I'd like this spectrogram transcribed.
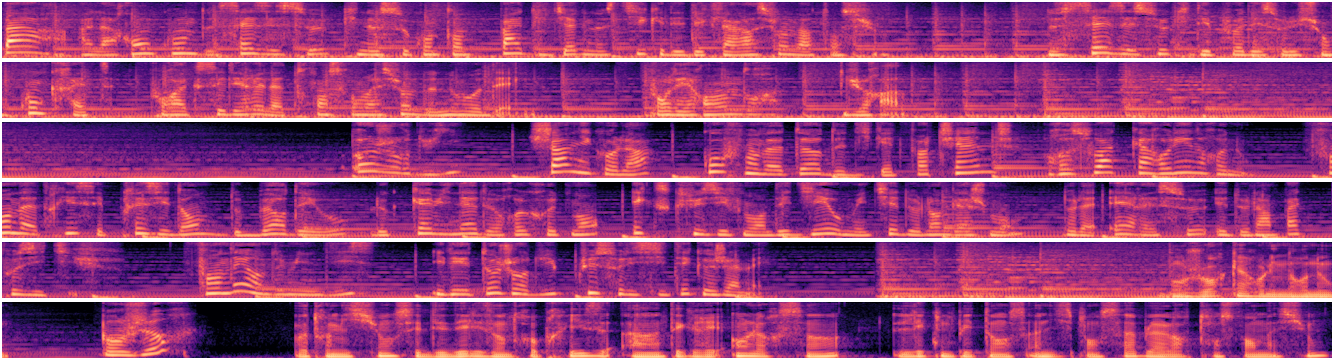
part à la rencontre de celles et ceux qui ne se contentent pas du diagnostic et des déclarations d'intention. De celles et ceux qui déploient des solutions concrètes pour accélérer la transformation de nos modèles, pour les rendre durables. Aujourd'hui, Charles Nicolas, cofondateur de Decade for Change, reçoit Caroline Renou, fondatrice et présidente de Burdeo, le cabinet de recrutement exclusivement dédié au métier de l'engagement, de la RSE et de l'impact positif. Fondé en 2010, il est aujourd'hui plus sollicité que jamais. Bonjour Caroline Renaud. Bonjour. Votre mission, c'est d'aider les entreprises à intégrer en leur sein les compétences indispensables à leur transformation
